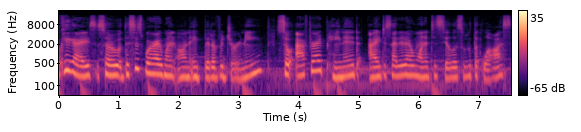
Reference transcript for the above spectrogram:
Okay guys, so this is where I went on a bit of a journey. So after I painted, I decided I wanted to seal this with a gloss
